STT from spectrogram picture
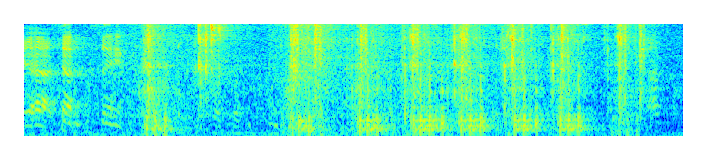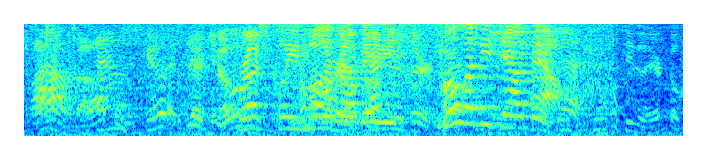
Yeah, it sounded the same. Wow, sounds good. Fresh, clean Come on motor. now, baby. Don't let me down now. See the air filter.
